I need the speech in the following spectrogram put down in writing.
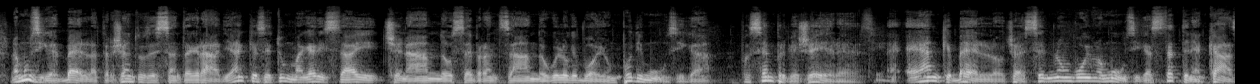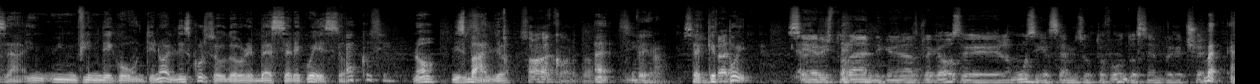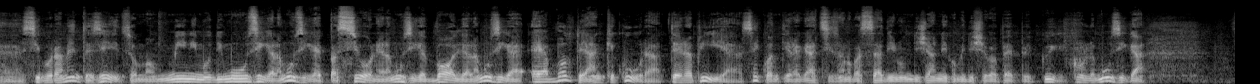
la musica è bella a 360 gradi, anche se tu magari stai cenando, stai pranzando, quello che vuoi, un po' di musica fa sempre piacere, Sì. è, è anche bello, cioè se non vuoi una musica statene a casa, in, in fin dei conti, no? il discorso dovrebbe essere questo, è così. no? Mi sbaglio? Sono d'accordo, Eh. è vero. Sì, Perché infatti, poi... sia nei ristoranti che in altre cose la musica è sempre in sottofondo sempre che c'è Beh, eh, sicuramente sì, insomma, un minimo di musica, la musica è passione, la musica è voglia, la musica è a volte anche cura, terapia. Sai quanti ragazzi sono passati in 11 anni, come diceva Peppe, qui con la musica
